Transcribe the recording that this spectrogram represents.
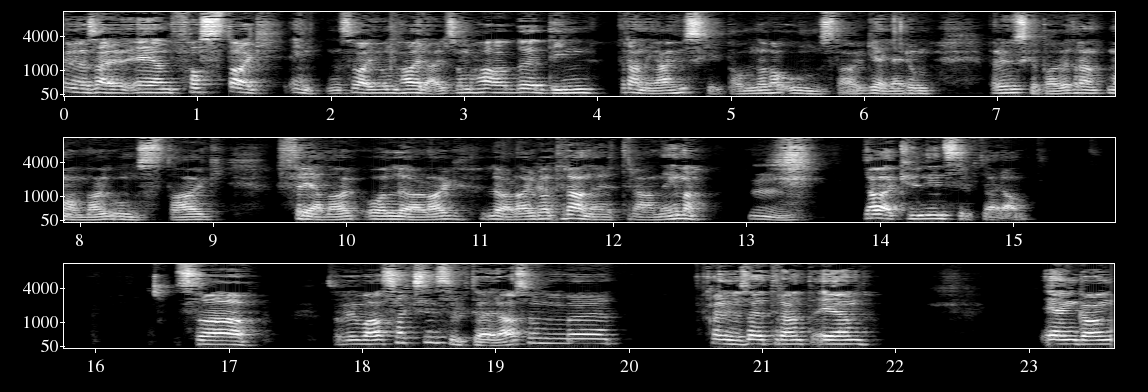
kan du si, en fast dag. Enten så var Jon Harald som hadde din trening, jeg husker ikke om det var onsdag eller om For jeg husker på at vi trente mandag, onsdag, fredag og lørdag. Lørdag var trenertrening, da. Mm. Da var det kun instruktørene. Så, så vi var seks instruktører som eh, kan du si trente én gang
